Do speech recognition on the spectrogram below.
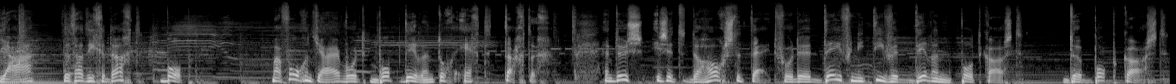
Ja, dat had hij gedacht, Bob. Maar volgend jaar wordt Bob Dylan toch echt 80. En dus is het de hoogste tijd voor de definitieve Dylan-podcast, de Bobcast.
